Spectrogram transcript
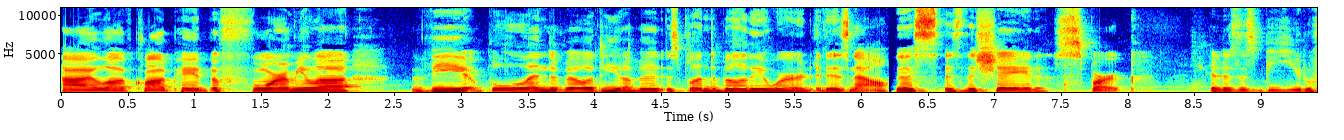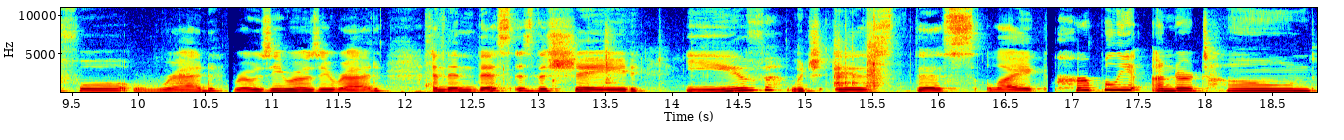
I love Cloud Paint. The formula, the blendability of it. Is blendability a word? It is now. This is the shade Spark. It is this beautiful red, rosy, rosy red. And then this is the shade Eve, which is this like purpley undertoned,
